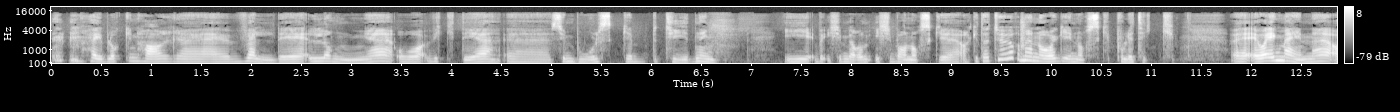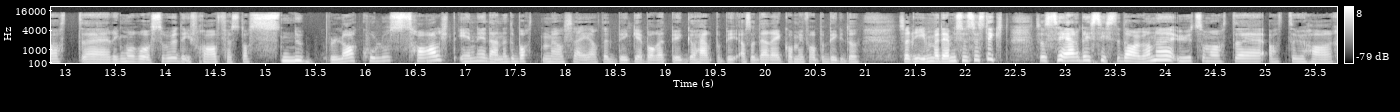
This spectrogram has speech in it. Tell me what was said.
Høyblokken har eh, veldig lange og viktige eh, symbolske betydning i ikke bare, ikke bare norsk arkitektur, men òg i norsk politikk. Eh, og jeg mener at eh, Rigmor Aasrud ifra først har snubla kolossalt inn i denne debatten med å si at et bygg er bare et bygg, og her på by, altså der jeg kommer fra på bygda, så river vi det vi syns er stygt. Så ser de siste dagene ut som at, eh, at hun har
